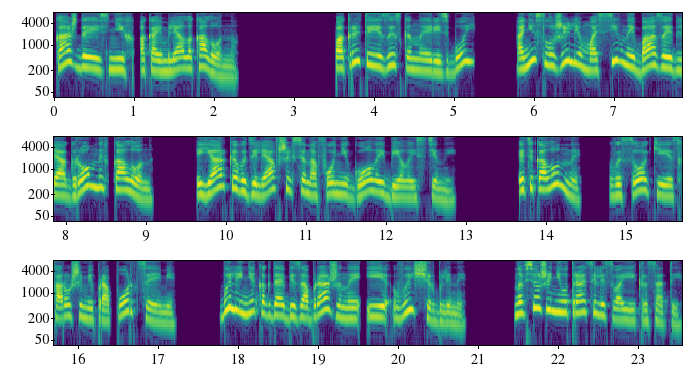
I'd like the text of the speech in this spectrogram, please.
каждая из них окаймляла колонну. Покрытые изысканной резьбой, они служили массивной базой для огромных колонн, ярко выделявшихся на фоне голой белой стены. Эти колонны, высокие, с хорошими пропорциями, были некогда обезображены и выщерблены, но все же не утратили своей красоты.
